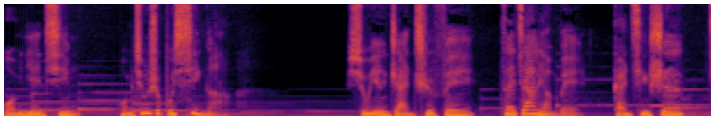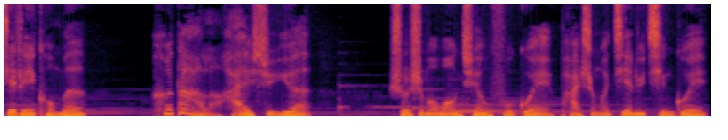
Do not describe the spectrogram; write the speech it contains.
我们年轻，我们就是不信啊。雄鹰展翅飞，再加两杯，感情深。接着一口闷，喝大了还爱许愿，说什么王权富贵，怕什么戒律清规，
